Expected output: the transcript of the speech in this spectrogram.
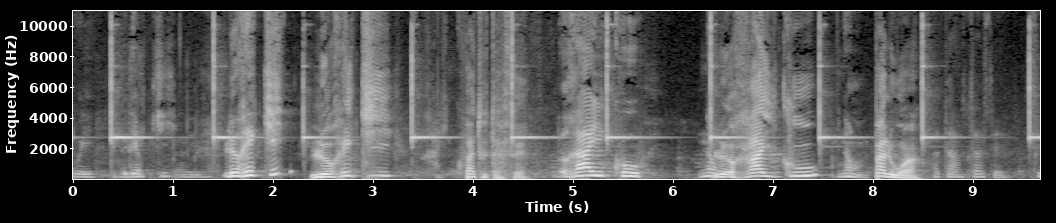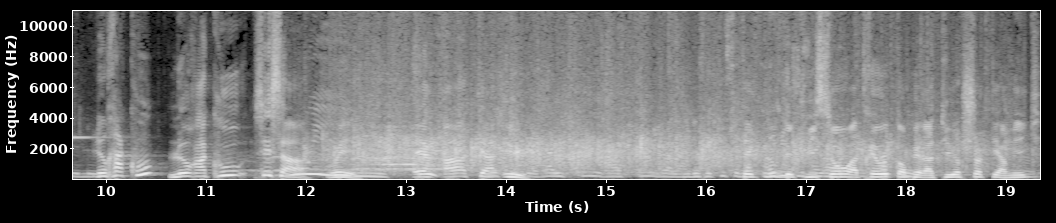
Oui. Le Reiki. Le Reiki Le Reiki Pas tout à fait. Raiko. Non. Le Raikou Non. Pas loin. Attends, ça c'est. c'est Le Raku Le Raku, c'est ça. Oui. R-A-K-U. Voilà. Le c'est la- Technique de cuisson à très haute température, choc thermique,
